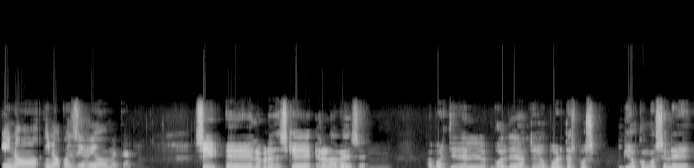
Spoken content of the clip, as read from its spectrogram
y no, y no consiguió meterlo. Sí, eh, la verdad es que el Alavés, en- a partir del gol de Antonio Puertas, pues vio cómo se le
